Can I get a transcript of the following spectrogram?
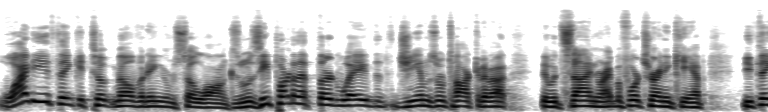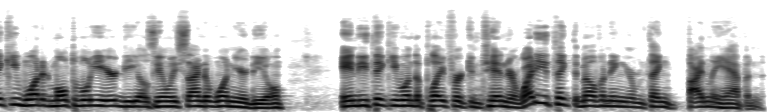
Why do you think it took Melvin Ingram so long? Because was he part of that third wave that the GMs were talking about that would sign right before training camp? Do you think he wanted multiple year deals? He only signed a one year deal. And do you think he wanted to play for a contender? Why do you think the Melvin Ingram thing finally happened?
